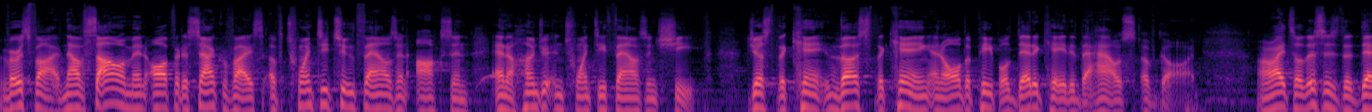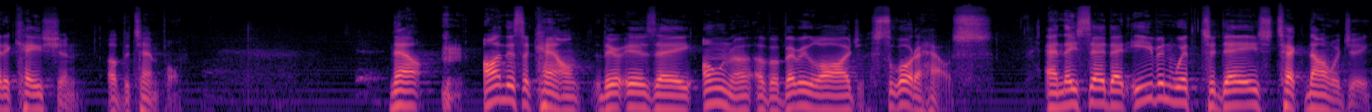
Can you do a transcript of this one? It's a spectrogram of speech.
Verse 5 Now Solomon offered a sacrifice of 22,000 oxen and 120,000 sheep. Just the king, thus the king and all the people dedicated the house of God. All right, so this is the dedication of the temple. Now, on this account, there is a owner of a very large slaughterhouse. And they said that even with today's technology,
